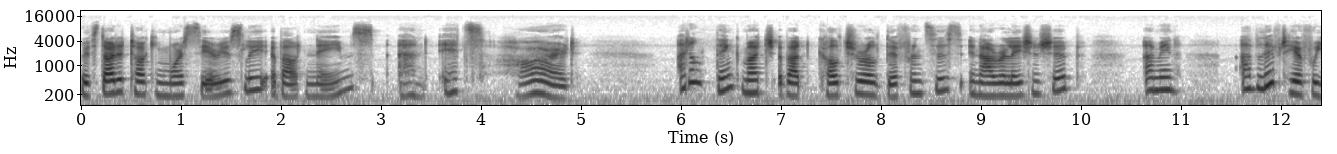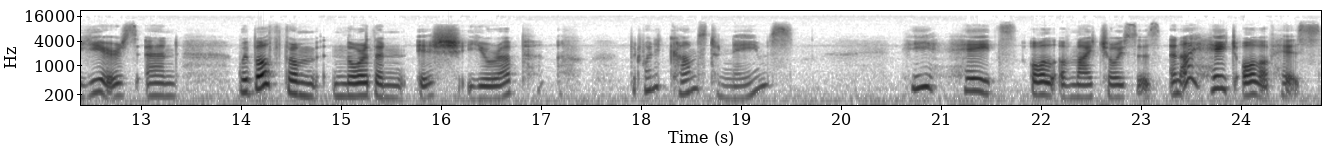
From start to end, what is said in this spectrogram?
We've started talking more seriously about names and it's hard. I don't think much about cultural differences in our relationship. I mean, I've lived here for years and we're both from northern ish Europe. But when it comes to names, he hates all of my choices and I hate all of his.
